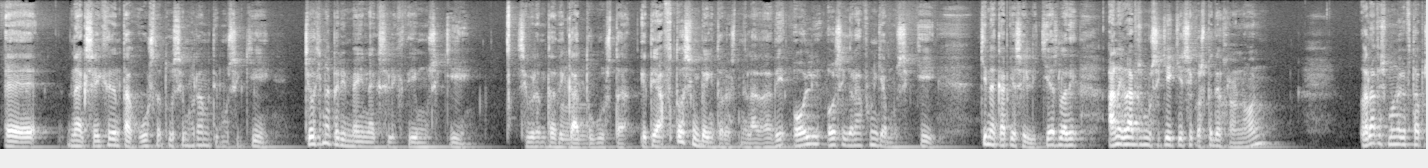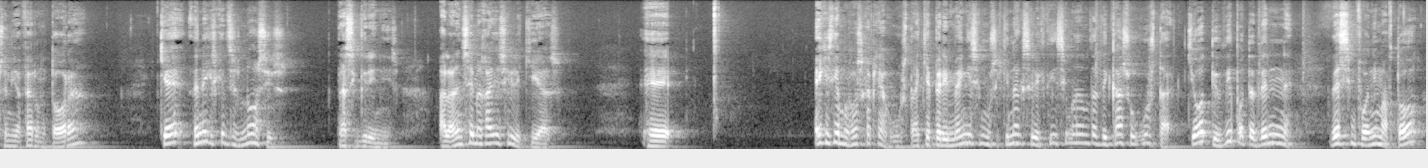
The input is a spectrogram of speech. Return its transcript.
Ε, να εξελίχθηκαν τα γούστα του σύμφωνα με τη μουσική. Και όχι να περιμένει να εξελιχθεί η μουσική σύμφωνα με τα δικά mm. του γούστα. Γιατί αυτό συμβαίνει τώρα στην Ελλάδα. Δηλαδή, όλοι όσοι γράφουν για μουσική και είναι κάποιας ηλικίας, δηλαδή, αν γράφεις μουσική και είσαι 25 χρονών, γράφεις μόνο για αυτά που σε ενδιαφέρουν τώρα και δεν έχεις και τις γνώσεις να συγκρίνεις. Αλλά αν είσαι μεγάλης ηλικίας, ε, έχεις διαμορφώσει κάποια γούστα και περιμένεις η μουσική να εξελιχθεί σύμφωνα με τα δικά σου γούστα. Και οτιδήποτε δεν, είναι, δεν συμφωνεί με αυτό,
